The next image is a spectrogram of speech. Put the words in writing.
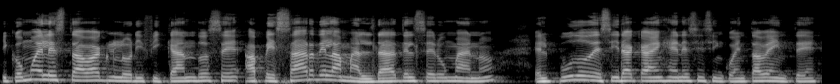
y cómo él estaba glorificándose a pesar de la maldad del ser humano, él pudo decir acá en Génesis 50, 20,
